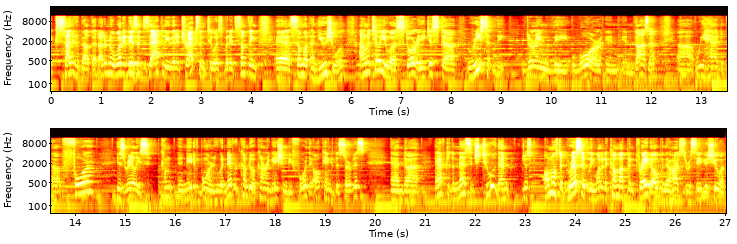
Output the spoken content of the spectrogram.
excited about that. I don't know what it is exactly that attracts them to us, but it's something uh, somewhat unusual. I want to tell you a story just uh, recently during the war in, in Gaza, uh, we had uh, four Israelis, come, uh, native born, who had never come to a congregation before. They all came to the service. And uh, after the message, two of them just almost aggressively wanted to come up and pray to open their hearts to receive Yeshua.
